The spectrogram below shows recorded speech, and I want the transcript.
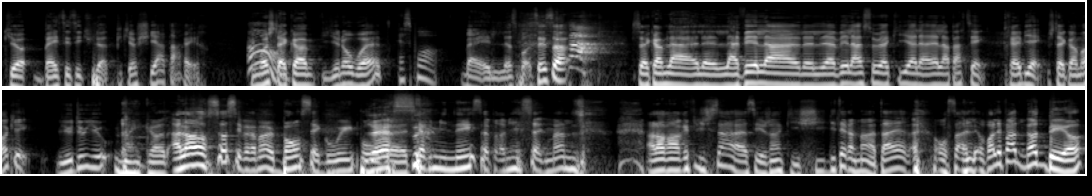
qui a baissé ses culottes puis qui a chié à terre. Puis moi, Oh! j'étais comme, you know what? Espoir. Ben, l'espoir, c'est ça. J'étais comme la, la, la ville à, la, la ville à ceux à qui elle, elle appartient. Très bien. J'étais comme, OK, you do you. My God. Alors, ça, c'est vraiment un bon segue pour Yes. euh, terminer ce premier segment. du- Alors, en réfléchissant à ces gens qui chient littéralement à terre, on, va aller faire notre BA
